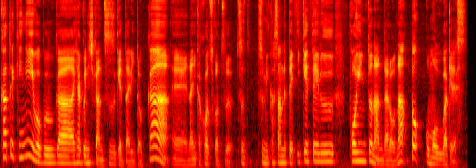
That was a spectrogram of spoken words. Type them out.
果的に僕が100日間続けたりとか、えー、何かコツコツ積み重ねていけてるポイントなんだろうなと思うわけです。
